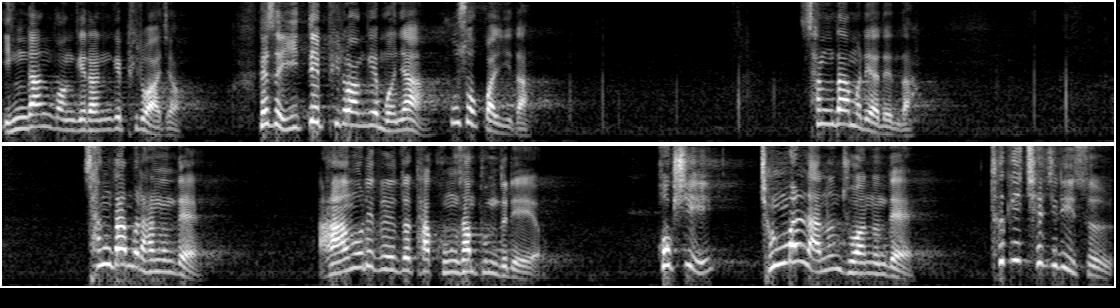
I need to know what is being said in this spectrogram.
인간관계라는 게 필요하죠. 그래서 이때 필요한 게 뭐냐? 후속 관리다. 상담을 해야 된다. 상담을 하는데 아무리 그래도 다 공산품들이에요. 혹시 정말 나는 좋았는데 특이 체질이 있어요.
